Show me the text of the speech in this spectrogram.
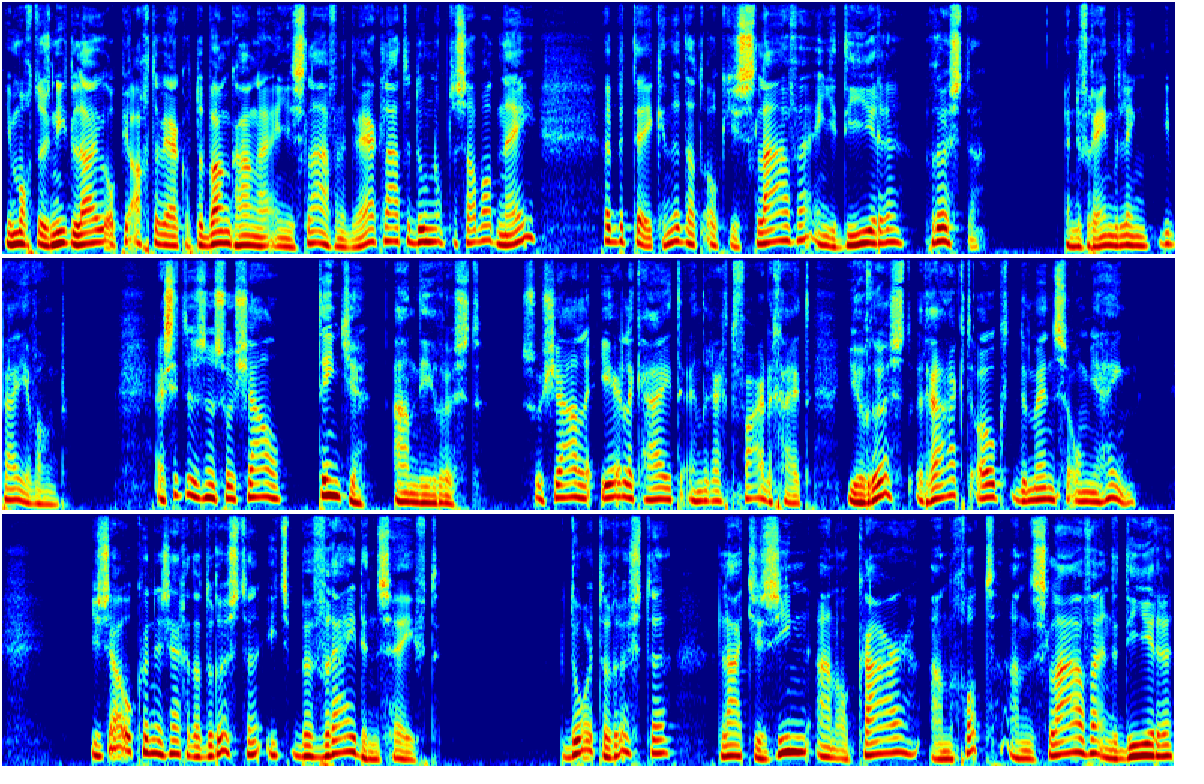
Je mocht dus niet lui op je achterwerk op de bank hangen en je slaven het werk laten doen op de Sabbat. Nee, het betekende dat ook je slaven en je dieren rusten. En de vreemdeling die bij je woont. Er zit dus een sociaal tintje aan die rust. Sociale eerlijkheid en rechtvaardigheid. Je rust raakt ook de mensen om je heen. Je zou kunnen zeggen dat rusten iets bevrijdends heeft. Door te rusten laat je zien aan elkaar, aan God, aan de slaven en de dieren,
